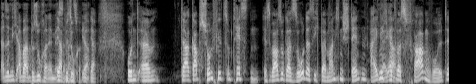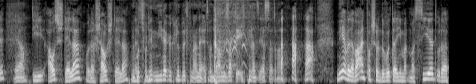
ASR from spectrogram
also nicht aber Besucher der Messe. Ja, Besucher. du? Ja. Und ähm, da gab's schon viel zum Testen. Es war sogar so, dass ich bei manchen Ständen eigentlich Ja, ja. etwas fragen wollte. Ja. Die Aussteller oder Schausteller. Du wurdest von hinten niedergeknüppelt von einer älteren Dame, die sagte, ich bin als erster dran. nee, aber da war einfach schon, da wurde da jemand massiert oder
